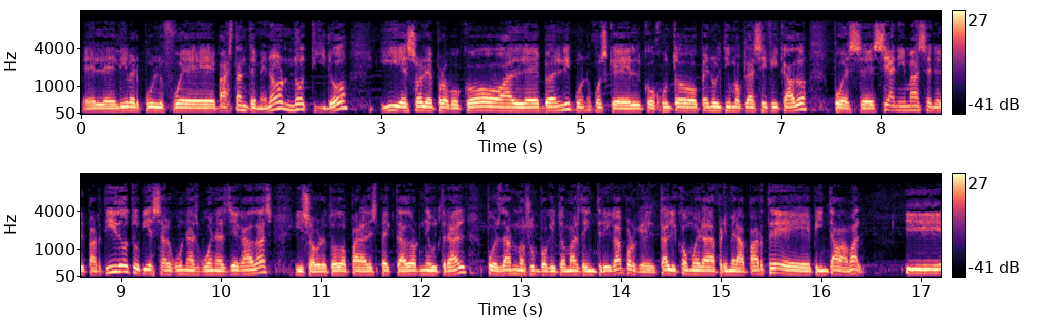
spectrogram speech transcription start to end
el Liverpool fue bastante menor, no tiró y eso le provocó al Burnley, bueno, pues que el conjunto penúltimo clasificado, pues eh, se animase en el partido, tuviese algunas buenas llegadas y sobre todo para el espectador neutral, pues darnos un poquito más de intriga porque tal y como era la primera parte, eh, pintaba mal. Y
